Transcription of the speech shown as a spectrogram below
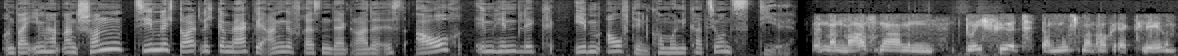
Und bei ihm hat man schon ziemlich deutlich gemerkt, wie angefressen der gerade ist, auch im Hinblick eben auf den Kommunikationsstil. Wenn man Maßnahmen durchführt, dann muss man auch erklären,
